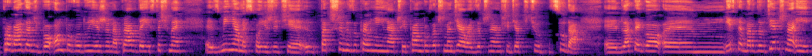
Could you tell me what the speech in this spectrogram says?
wprowadzać, bo on powoduje, że naprawdę jesteśmy, zmieniamy swoje życie, patrzymy zupełnie inaczej. Pan Bóg zaczyna działać, zaczynają się dziać cuda. E, Dlatego em, jestem bardzo wdzięczna i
